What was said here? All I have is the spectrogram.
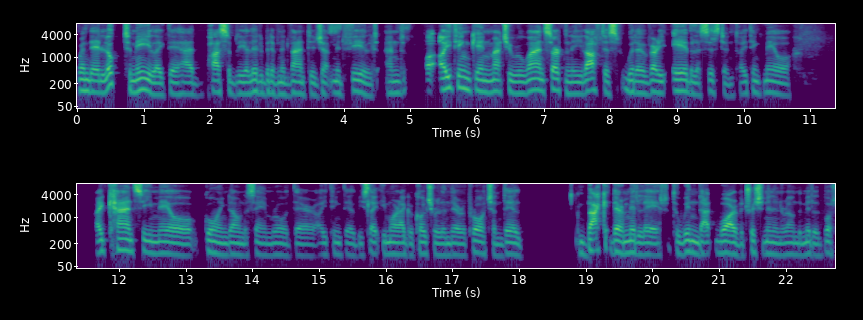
When they looked to me like they had possibly a little bit of an advantage at midfield. And I think in Matthew Ruane, certainly Loftus with a very able assistant. I think Mayo I can't see Mayo going down the same road there. I think they'll be slightly more agricultural in their approach and they'll back their middle eight to win that war of attrition in and around the middle. But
